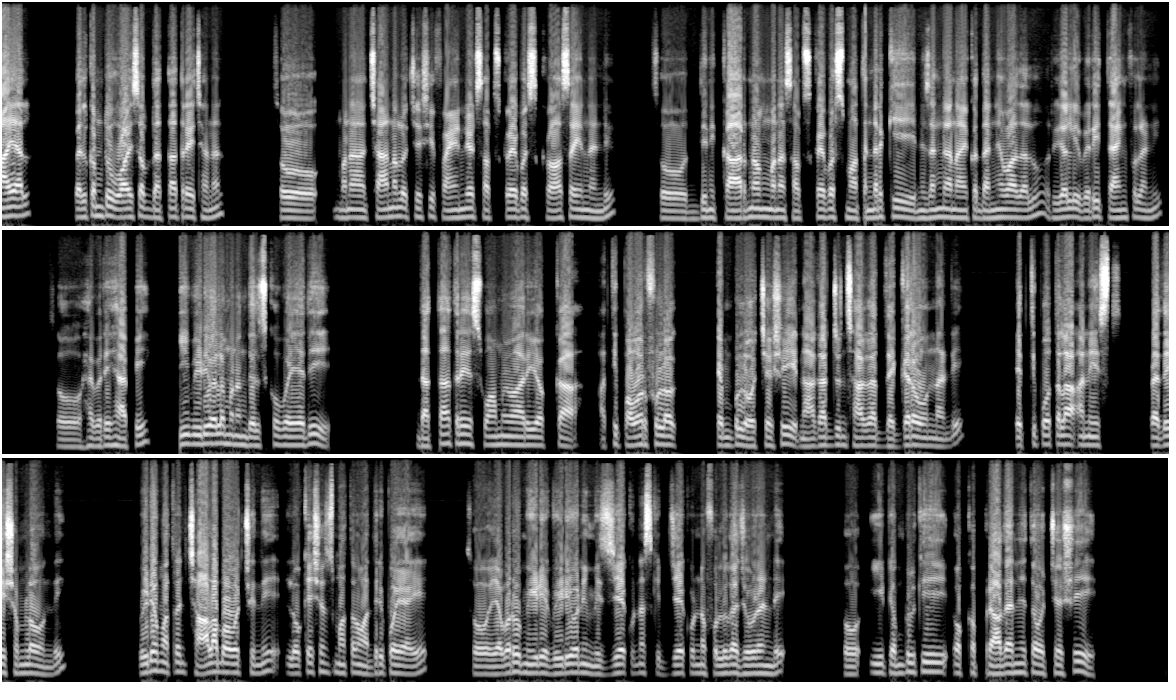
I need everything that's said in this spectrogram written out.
Hi all welcome to voice of Dattatreya channel so మన channel వచ్చేసి five hundred subscribers cross అయిందండి. So దీనికి కారణం మన సబ్స్క్రైబర్స్ మా అందరికీ నిజంగా నా యొక్క ధన్యవాదాలు. రియల్లీ వెరీ థ్యాంక్ఫుల్ అండి. సో హె వెరీ హ్యాపీ ఈ వీడియోలో మనం తెలుసుకోబోయేది దత్తాత్రేయ స్వామి వారి యొక్క అతి పవర్ఫుల్ టెంపుల్ వచ్చేసి నాగార్జున సాగర్ దగ్గర ఉందండి. ఎత్తిపోతల అనే ప్రదేశంలో ఉంది. వీడియో మాత్రం చాలా బాగా వచ్చింది. లొకేషన్స్ మాత్రం అదిరిపోయాయి. సో ఎవరు మీడియా వీడియోని మిస్ చేయకుండా స్కిప్ చేయకుండా ఫుల్గా చూడండి. సో ఈ టెంపుల్కి ఒక ప్రాధాన్యత వచ్చేసి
